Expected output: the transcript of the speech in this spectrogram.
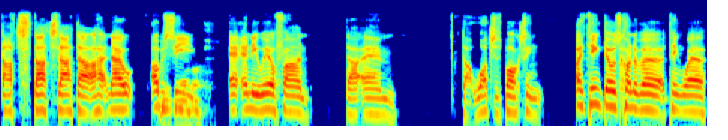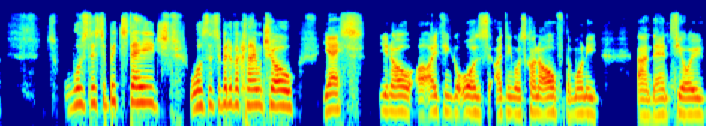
that's that's that. That I, now obviously any real fan that um that watches boxing I think there was kind of a, a thing where was this a bit staged? Was this a bit of a clown show? Yes, you know, I think it was. I think it was kind of all for the money. And then Fury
